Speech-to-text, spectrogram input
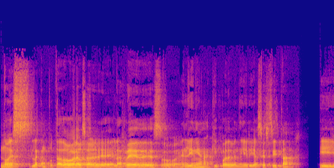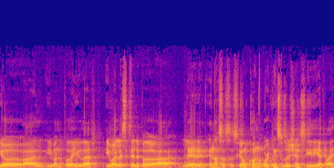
no es la computadora, usar eh, las redes o en línea, aquí puede venir y hacer cita y yo al Iván le puedo ayudar. Igual este, le puedo uh, leer en, asociación con Working Solutions CDFI,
